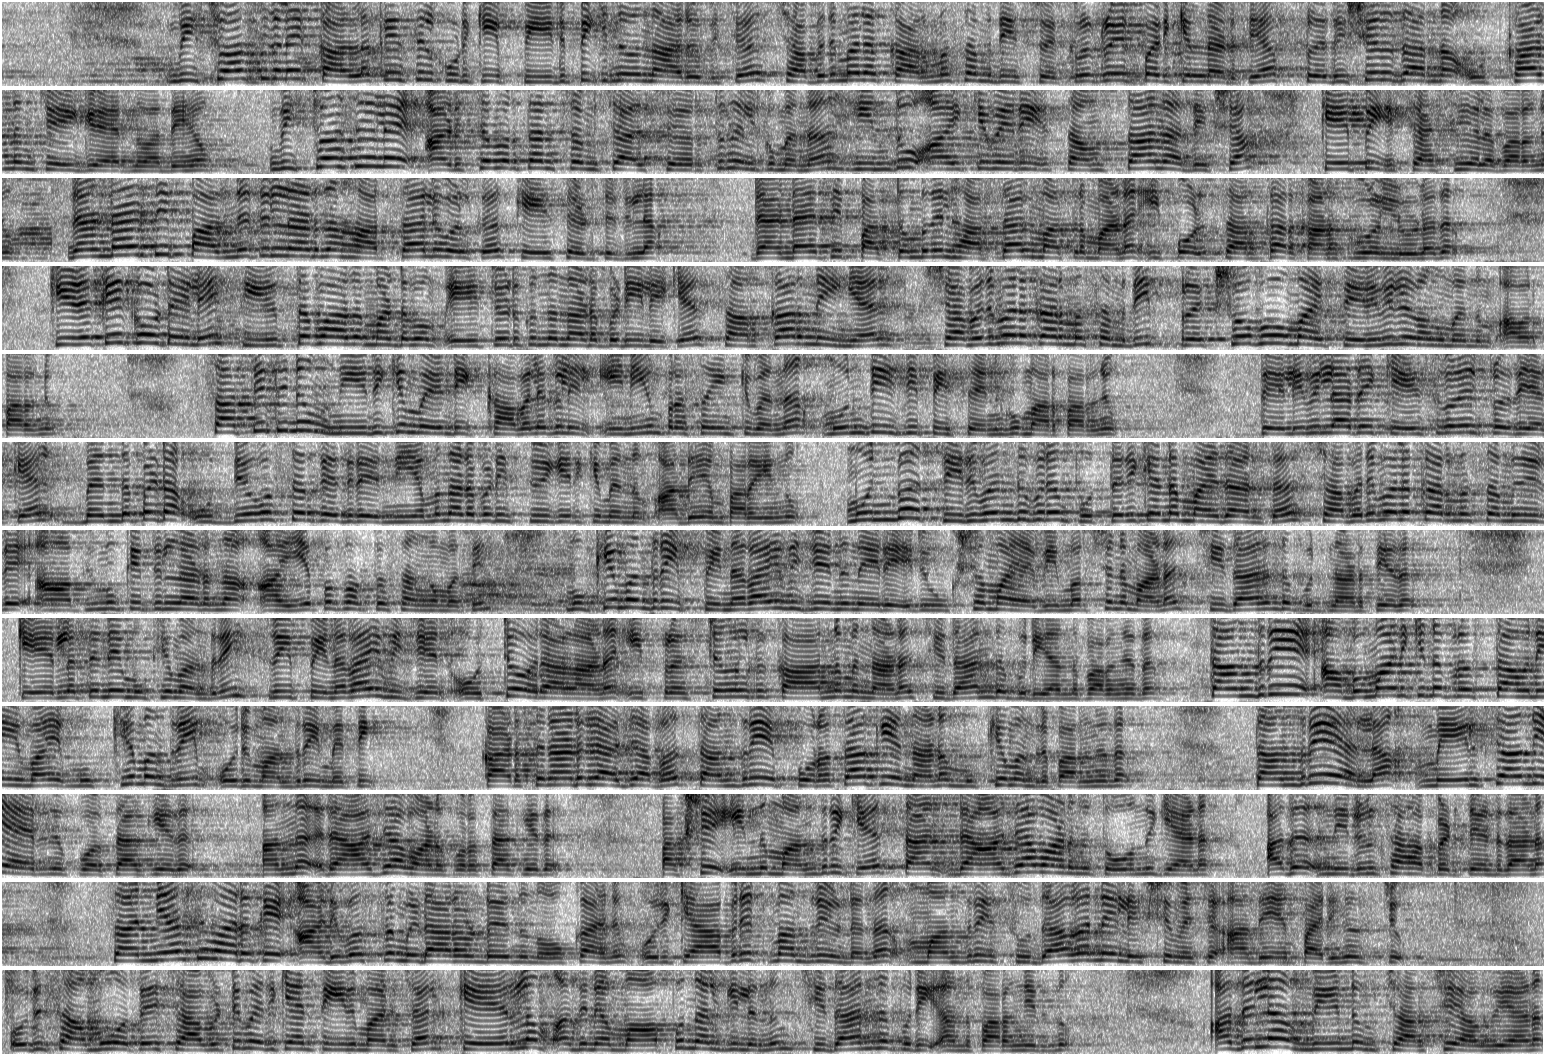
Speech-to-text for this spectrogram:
വിശ്വാസികളെ കള്ളക്കേസിൽ കുടുക്കി പീഡിപ്പിക്കുന്നുവെന്ന് ആരോപിച്ച് ശബരിമല കർമ്മസമിതി സെക്രട്ടേറിയറ്റ് പടിക്കൽ നടത്തിയ പ്രതിഷേധ ധർണ ഉദ്ഘാടനം ചെയ്യുകയായിരുന്നു അദ്ദേഹം. വിശ്വാസികളെ അടിച്ചമർത്താൻ ശ്രമിച്ചാൽ ചെറുത്തു നിൽക്കുമെന്ന് ഹിന്ദു ഐക്യവേദി സംസ്ഥാന അധ്യക്ഷ കെ പി ശശികല പറഞ്ഞു. രണ്ടായിരത്തി പതിനെട്ടിൽ നടന്ന ഹർത്താലുകൾക്ക് കേസെടുത്തിട്ടില്ല. രണ്ടായിരത്തി പത്തൊമ്പതിൽ ഹർത്താൽ മാത്രമാണ് ഇപ്പോൾ സർക്കാർ കണക്കുകളിലുള്ളത്. കിഴക്കേക്കോട്ടയിലെ തീർത്ഥപാദ മണ്ഡപം ഏറ്റെടുക്കുന്ന നടപടിയിലേക്ക് സർക്കാർ നീങ്ങിയാൽ ശബരിമല കർമ്മസമിതി പ്രക്ഷോഭവുമായി തെരുവിലിറങ്ങുമെന്നും അവർ പറഞ്ഞു. സത്യത്തിനും നീതിക്കും വേണ്ടി കവലകളിൽ ഇനിയും പ്രസംഗിക്കുമെന്ന് മുൻ ഡി ജി പി സെൻകുമാർ പറഞ്ഞു. തെളിവില്ലാതെ കേസുകളിൽ പ്രതിയാക്കിയാൽ ബന്ധപ്പെട്ട ഉദ്യോഗസ്ഥർക്കെതിരെ നിയമ നടപടി സ്വീകരിക്കുമെന്നും അദ്ദേഹം പറയുന്നു. മുൻപ് തിരുവനന്തപുരം പുത്തരിക്കണ്ട മൈതാനത്ത് ശബരിമല കർമ്മസമിതിയുടെ ആഭിമുഖ്യത്തിൽ നടന്ന അയ്യപ്പ ഭക്ത സംഗമത്തിൽ മുഖ്യമന്ത്രി പിണറായി വിജയന് നേരെ രൂക്ഷമായ വിമർശനമാണ് ചിദാനന്ദപുരി നടത്തിയത്. കേരളത്തിന്റെ മുഖ്യമന്ത്രി ശ്രീ പിണറായി വിജയൻ ഒറ്റ ഒരാളാണ് ഈ പ്രശ്നങ്ങൾക്ക് കാരണമെന്നാണ് ചിദാനന്ദപുരി എന്ന് പറഞ്ഞത്. തന്ത്രിയെ അപമാനിക്കുന്ന പ്രസ്താവനയുമായി മുഖ്യമന്ത്രിയും ഒരു മന്ത്രിയും എത്തി കടത്തനാട് രാജാവ് തന്ത്രിയെ പുറത്താക്കിയെന്നാണ് മുഖ്യമന്ത്രി പറഞ്ഞത്. തന്ത്രിയെയല്ല മേൽശാന്തിയായിരുന്നു പുറത്താക്കിയത്. അന്ന് രാജാവാണ് പുറത്താക്കിയത്. പക്ഷേ ഇന്ന് മന്ത്രിക്ക് താൻ രാജാവാണെന്ന് തോന്നുകയാണ്. അത് നിരുത്സാഹപ്പെടുത്തേണ്ടതാണ്. സന്യാസിമാരൊക്കെ അടിവസ്ത്രം ഇടാറുണ്ടോ എന്ന് നോക്കാനും ഒരു ക്യാബിനറ്റ് മന്ത്രിയുണ്ടെന്ന് മന്ത്രി സുധാകരനെ ലക്ഷ്യം വെച്ച് അദ്ദേഹം പരിഹസിച്ചു. ഒരു സമൂഹത്തെ ചവിട്ടിമരിക്കാൻ തീരുമാനിച്ചാൽ കേരളം അതിന് മാപ്പ് നൽകില്ലെന്നും ചിദാനന്ദപുരി അന്ന് പറഞ്ഞിരുന്നു. അതെല്ലാം വീണ്ടും ചർച്ചയാകുകയാണ്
